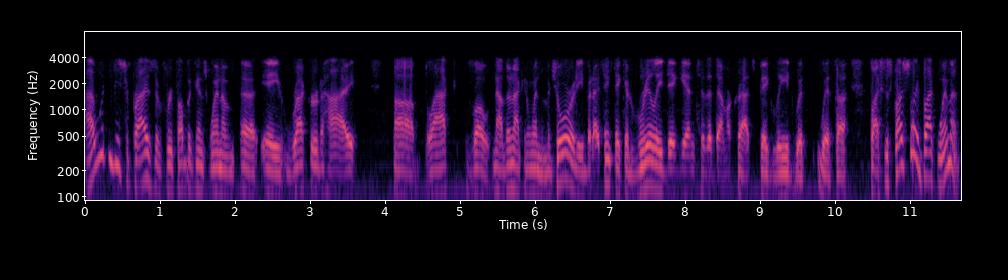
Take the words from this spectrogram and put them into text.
I wouldn't be surprised if Republicans win a, a record high uh, black vote. Now they're not going to win the majority, but I think they could really dig into the Democrats' big lead with with uh, blacks, especially black women,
